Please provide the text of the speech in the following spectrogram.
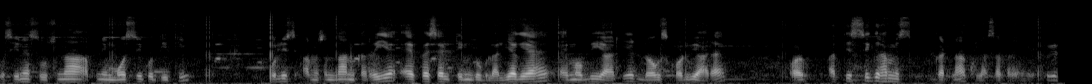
उसी ने सूचना अपनी मौसी को दी थी पुलिस अनुसंधान कर रही है। एफएसएल टीम को बुला लिया गया है। एमओबी आ रही है। डॉग स्क्वाड भी आ रहा है। और अतिशीघ्र हम इस घटना का खुलासा करेंगे।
